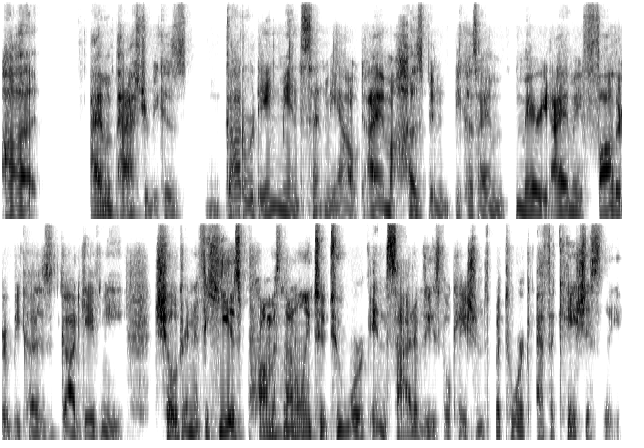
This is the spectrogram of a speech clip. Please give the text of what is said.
uh, I am a pastor because God ordained me and sent me out. I am a husband because I am married. I am a father because God gave me children. If He has promised not only to, to work inside of these vocations, but to work efficaciously,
